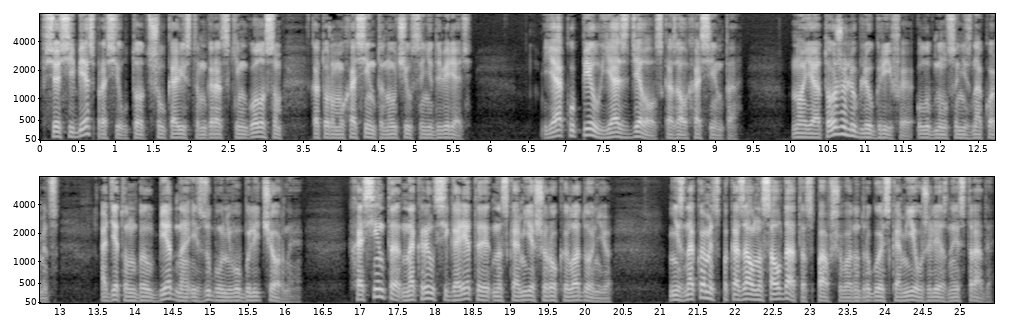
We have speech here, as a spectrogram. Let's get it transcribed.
«Все себе?» — спросил тот шелковистым городским голосом, которому Хасинта научился не доверять. «Я купил, я сделал», — сказал Хасинта. «Но я тоже люблю грифы», — улыбнулся незнакомец. Одет он был бедно, и зубы у него были черные. Хасинта накрыл сигареты на скамье широкой ладонью — Незнакомец показал на солдата, спавшего на другой скамье у железной эстрады.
